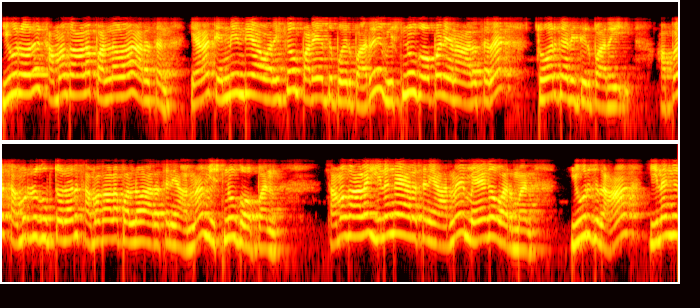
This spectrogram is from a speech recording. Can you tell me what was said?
இவரோட சமகால பல்லவ அரசன். ஏன்னா தென்னிந்தியா வரைக்கும் படையெடுத்து போயிருப்பார். விஷ்ணு கோபன் என அரசரை தோற்கடித்திருப்பார். அப்போ சமுத்திரகுப்தரோட சமகால பல்லவ அரசன் யாருன்னா விஷ்ணு கோபன் சமகால இலங்கை அரசன் யாருன்னா மேகவர்மன். இவருக்கு தான் இலங்கை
